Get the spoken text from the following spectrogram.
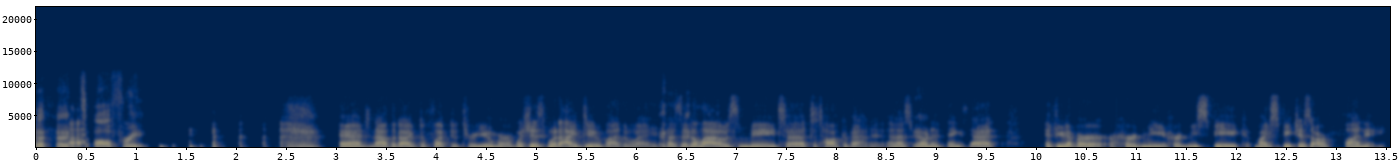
back. it's all free. and now that I've deflected through humor, which is what I do, by the way, because it allows me to to talk about it, and that's Yeah. one of the things that if you've ever heard me heard me speak, my speeches are funny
